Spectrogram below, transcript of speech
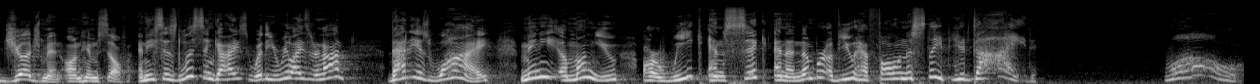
Judgment on himself. And he says, listen, guys, whether you realize it or not, That is why many among you are weak and sick, and a number of you have fallen asleep. You died. Whoa.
